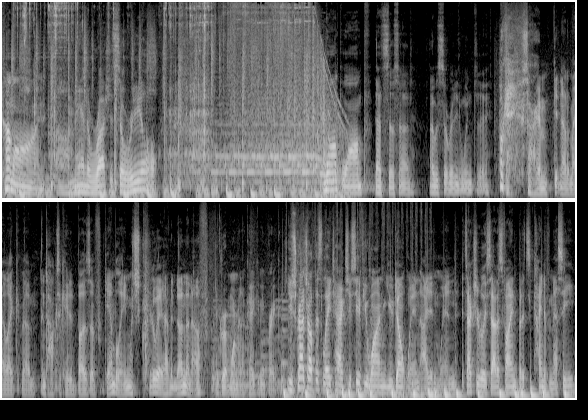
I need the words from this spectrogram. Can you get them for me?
Come on. Oh man, the rush is so real. Womp womp. That's so sad. I was so ready to win today. Okay, sorry, I'm getting out of my like um, intoxicated buzz of gambling, which clearly I haven't done enough. I grew up Mormon, okay? Give me a break. You scratch off this latex, you see if you won, you don't win, I didn't win. It's actually really satisfying, but it's kind of messy.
